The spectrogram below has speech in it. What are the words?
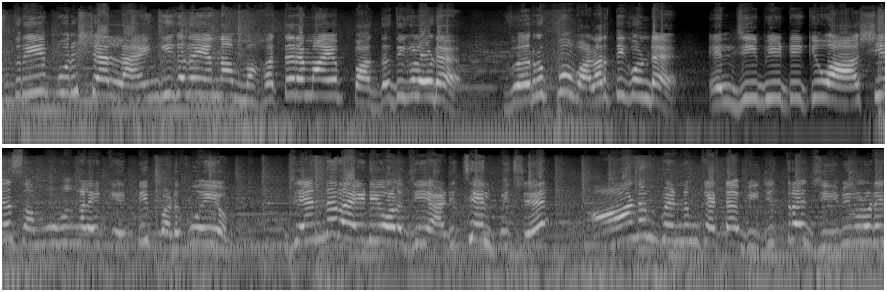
സ്ത്രീ പുരുഷ ലൈംഗികത എന്ന മഹത്തരമായ പദ്ധതികളോട് വെറുപ്പ് വളർത്തിക്കൊണ്ട് L G B T Q ആശയ സമൂഹങ്ങളെ കെട്ടിപ്പടുക്കുകയും ജെൻഡർ ഐഡിയോളജി അടിച്ചേൽപ്പിച്ച് ആണും പെണ്ണും കെട്ട വിചിത്ര ജീവികളുടെ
